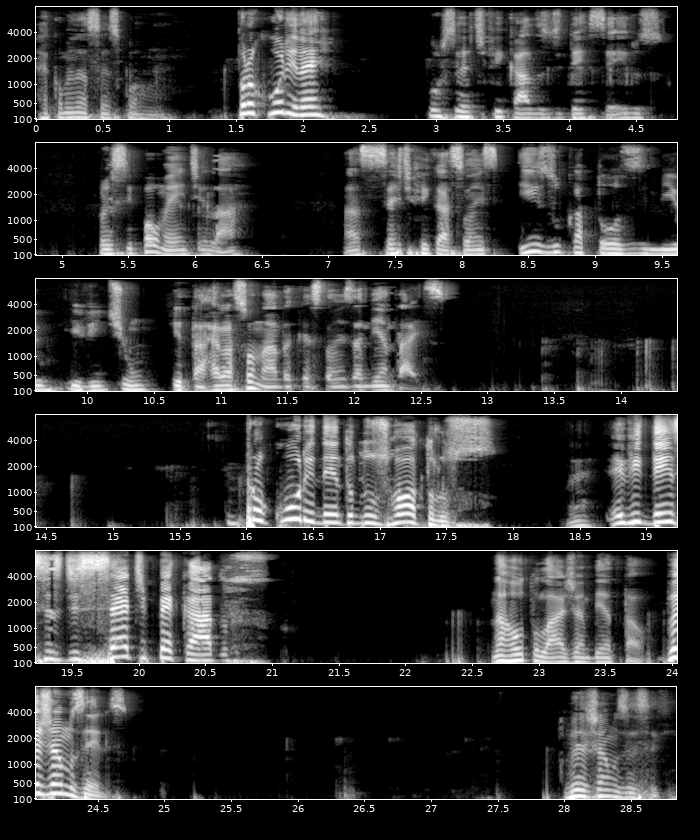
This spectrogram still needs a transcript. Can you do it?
Recomendações como procure, né, por certificados de terceiros, principalmente lá as certificações ISO 14021, que está relacionada a questões ambientais. Procure dentro dos rótulos né, evidências de sete pecados na rotulagem ambiental. Vejamos eles. Vejamos esse aqui.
